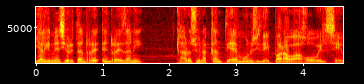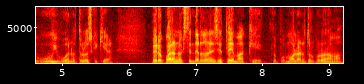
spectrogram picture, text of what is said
Y alguien me decía ahorita en, redes, Dani, claro, soy una cantidad de demonios y de ahí para abajo, Belcebú y bueno, todos los que quieran. Pero para no extendernos en ese tema, que lo podemos hablar en otro programa,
